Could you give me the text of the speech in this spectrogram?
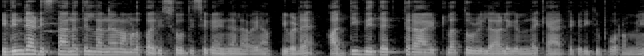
ഇതിന്റെ അടിസ്ഥാനത്തിൽ തന്നെ നമ്മൾ പരിശോധിച്ച് കഴിഞ്ഞാൽ അറിയാം ഇവിടെ അതിവിദഗ്ധരായിട്ടുള്ള തൊഴിലാളികളുടെ കാറ്റഗറിക്ക് പുറമെ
